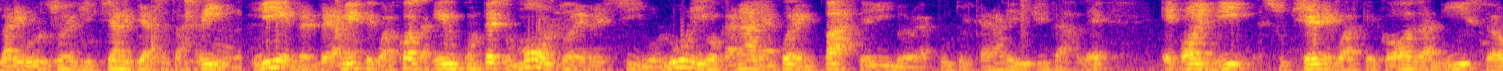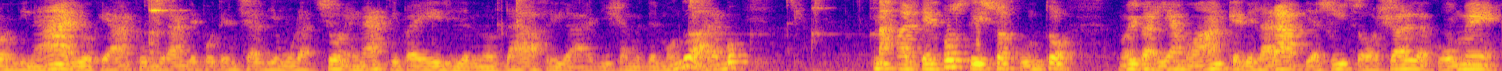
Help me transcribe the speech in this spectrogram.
la rivoluzione egiziana in piazza Tahrir. Lì è veramente qualcosa che in un contesto molto repressivo, l'unico canale ancora in parte libero è appunto il canale digitale e poi lì succede qualcosa di straordinario che ha anche un grande potenziale di emulazione in altri paesi del Nord Africa e diciamo del mondo arabo, ma al tempo stesso appunto noi parliamo anche della rabbia sui social come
